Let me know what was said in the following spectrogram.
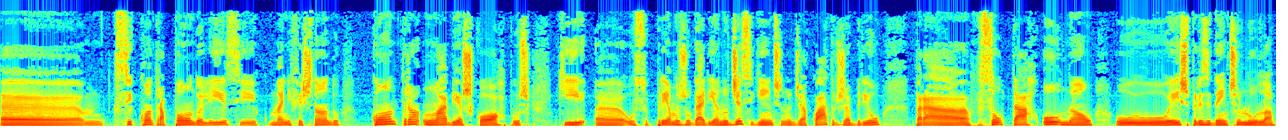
é, se contrapondo ali, se manifestando contra um habeas corpus que uh, o Supremo julgaria no dia seguinte, no dia 4 de abril, para soltar ou não o ex-presidente Lula.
